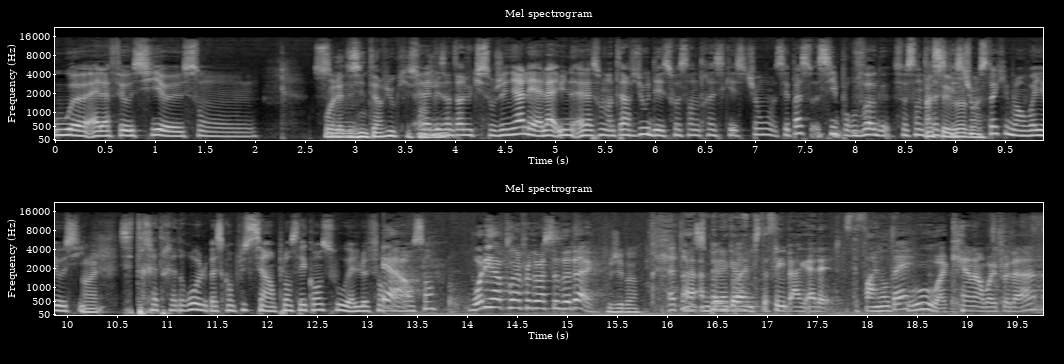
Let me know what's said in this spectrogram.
où euh, elle a fait aussi euh, son, Ou elle a son- des interviews qui sont. Elle a des interviews qui sont géniales et elle a une, elle a son interview des 73 questions. C'est pas si pour Vogue 73 Ah, questions. ouais. C'est toi qui me l'as envoyé aussi. Ouais. C'est très très drôle parce qu'en plus c'est un plan séquence où elle le fait en Yeah. avançant. What do you have planned for the rest of the day? Bougez pas. Attends, Uh, I'm to go pas. into the Fleabag edit. It's the final day. Ooh, I cannot wait for that.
